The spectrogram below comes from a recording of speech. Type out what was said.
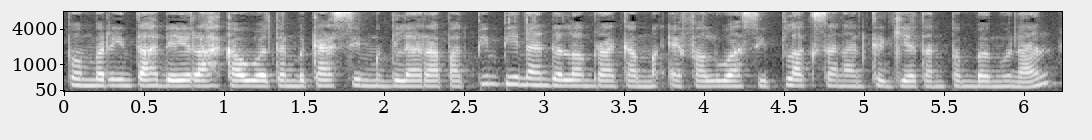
Pemerintah daerah Kabupaten Bekasi menggelar rapat pimpinan dalam rangka mengevaluasi pelaksanaan kegiatan pembangunan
